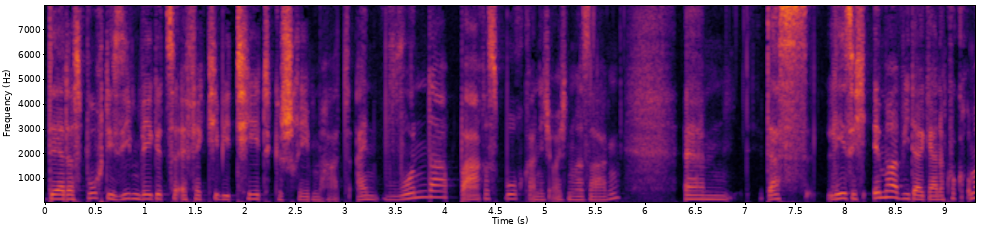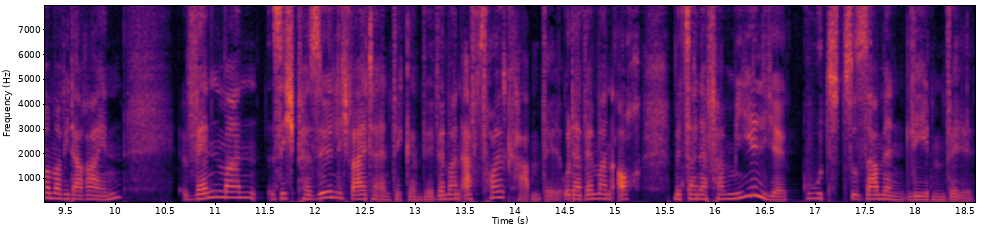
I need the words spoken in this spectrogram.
der das Buch Die sieben Wege zur Effektivität geschrieben hat. Ein wunderbares Buch, kann ich euch nur sagen. Ähm, das lese ich immer wieder gerne, gucke immer mal wieder rein wenn man sich persönlich weiterentwickeln will, wenn man Erfolg haben will oder wenn man auch mit seiner Familie gut zusammenleben will.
